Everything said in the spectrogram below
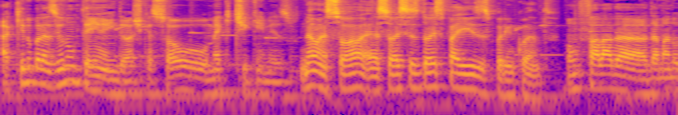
Aqui no Brasil não tem ainda, eu acho que é só o McChicken mesmo. Não, é só, é só esses dois países por enquanto. Vamos falar da, da Manu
